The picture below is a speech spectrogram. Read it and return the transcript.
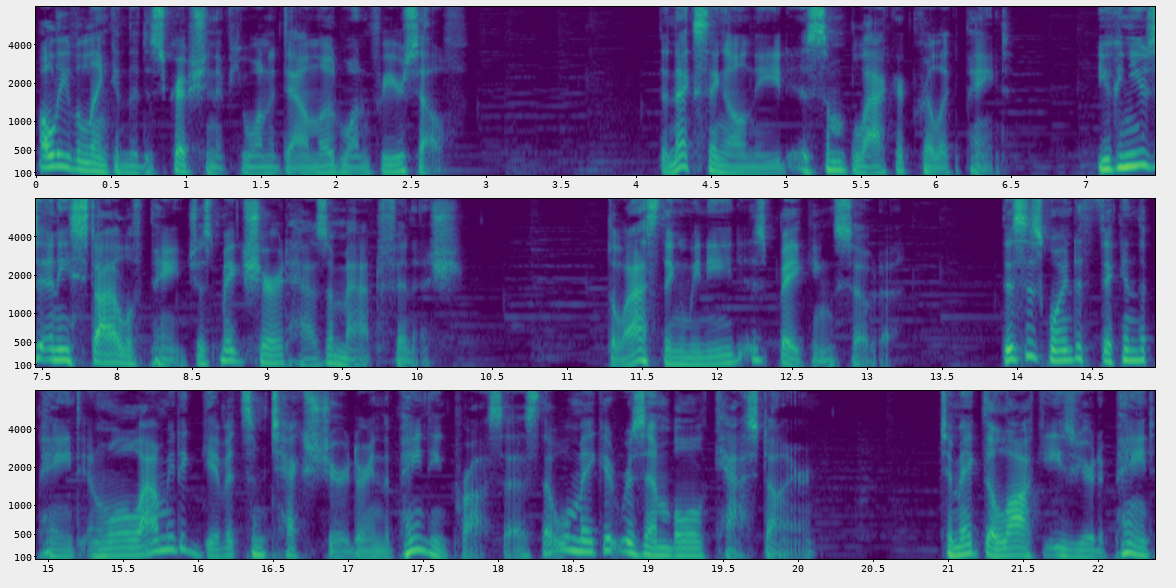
I'll leave a link in the description if you want to download one for yourself. The next thing I'll need is some black acrylic paint. You can use any style of paint, just make sure it has a matte finish. The last thing we need is baking soda. This is going to thicken the paint and will allow me to give it some texture during the painting process that will make it resemble cast iron. To make the lock easier to paint,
